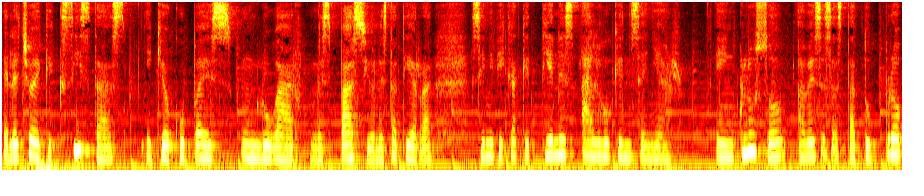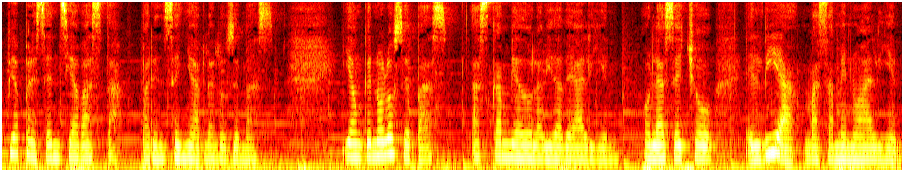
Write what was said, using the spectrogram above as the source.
El hecho de que existas y que ocupes un lugar, un espacio en esta tierra, significa que tienes algo que enseñar. E incluso a veces hasta tu propia presencia basta para enseñarle a los demás. Y aunque no lo sepas, has cambiado la vida de alguien, o le has hecho el día más ameno a alguien,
